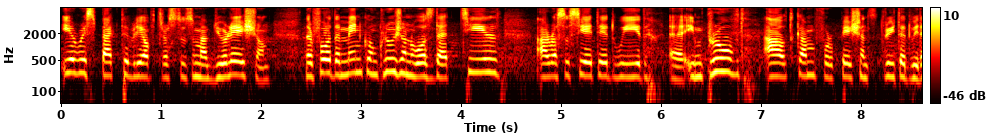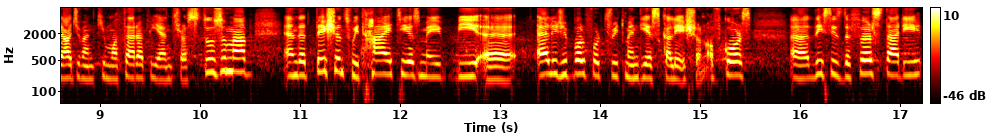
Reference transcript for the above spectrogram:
irrespectively of trastuzumab duration. Therefore, the main conclusion was that TIL are associated with uh, improved outcome for patients treated with adjuvant chemotherapy and trastuzumab, and that patients with high TILs may be uh, eligible for treatment de-escalation. Of course, uh, this is the first study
